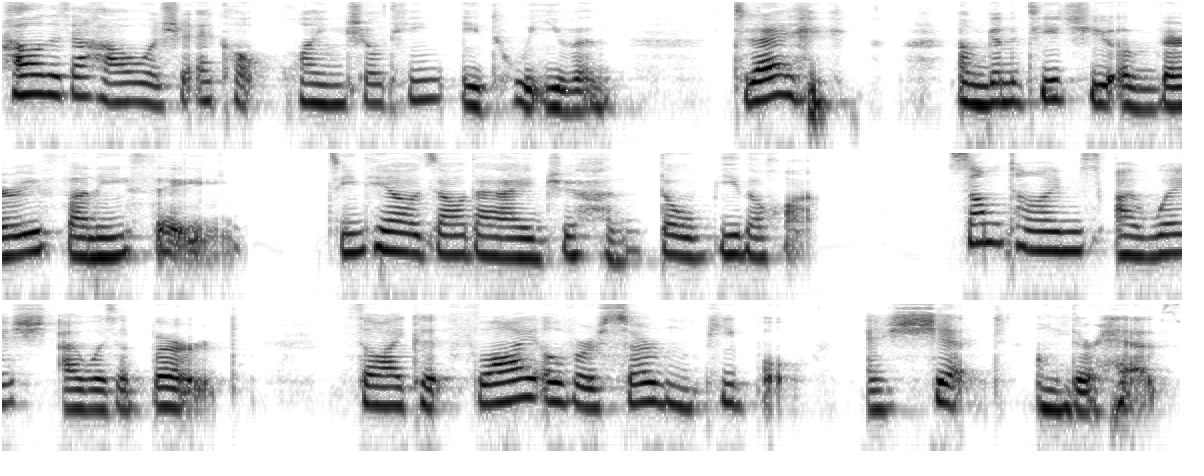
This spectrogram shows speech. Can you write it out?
Hello，大家好，我是 Echo，欢迎收听一图一文。Today I'm gonna teach you a very funny saying。今天要教大家一句很逗逼的话。Sometimes I wish I was a bird, so I could fly over certain people and shit on their heads.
